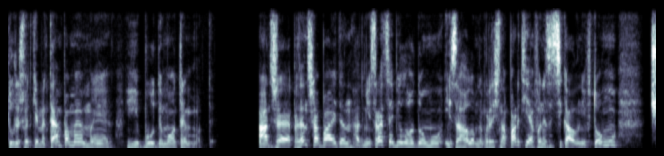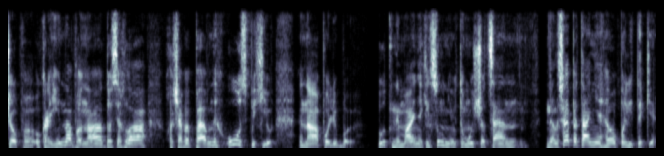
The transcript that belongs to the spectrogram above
дуже швидкими темпами ми її будемо отримувати. Адже президент США Байден, адміністрація Білого Дому і загалом демократична партія вони зацікавлені в тому, щоб Україна вона досягла хоча б певних успіхів на полі бою. Тут немає ніяких сумнівів, тому що це не лише питання геополітики,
